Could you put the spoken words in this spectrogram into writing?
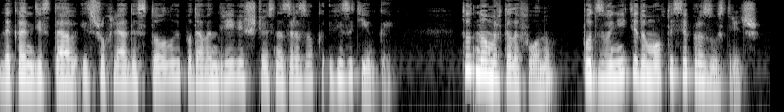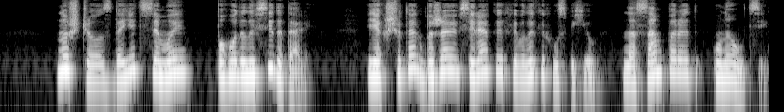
Декан дістав із шухляди столу і подав Андрієві щось на зразок візитівки. Тут номер телефону. Подзвоніть і домовтеся про зустріч. Ну що, здається, ми погодили всі деталі. Якщо так, бажаю всіляких і великих успіхів, насамперед у науці.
